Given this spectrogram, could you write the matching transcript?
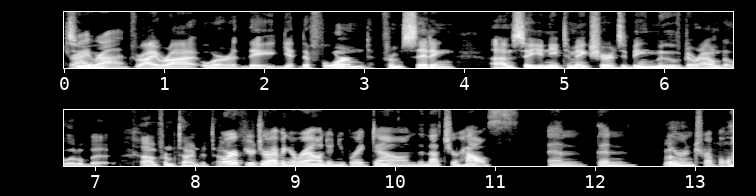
Dry to rot. dry rot, or they get deformed from sitting. Um, so you need to make sure it's being moved around a little bit um, from time to time. Or if you're driving around and you break down, then that's your house. And then you're in trouble.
